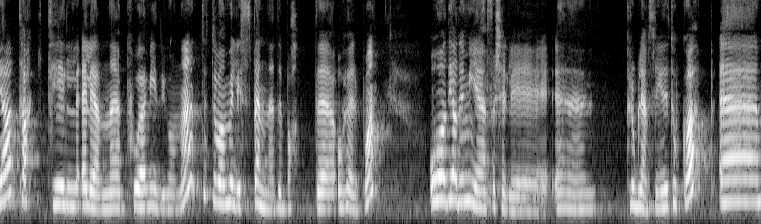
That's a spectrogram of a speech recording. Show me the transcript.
Ja, takk til elevene på videregående. Dette var en veldig spennende debatt eh, å høre på. Og de hadde mye forskjellige eh, problemstillinger de tok opp. Eh,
